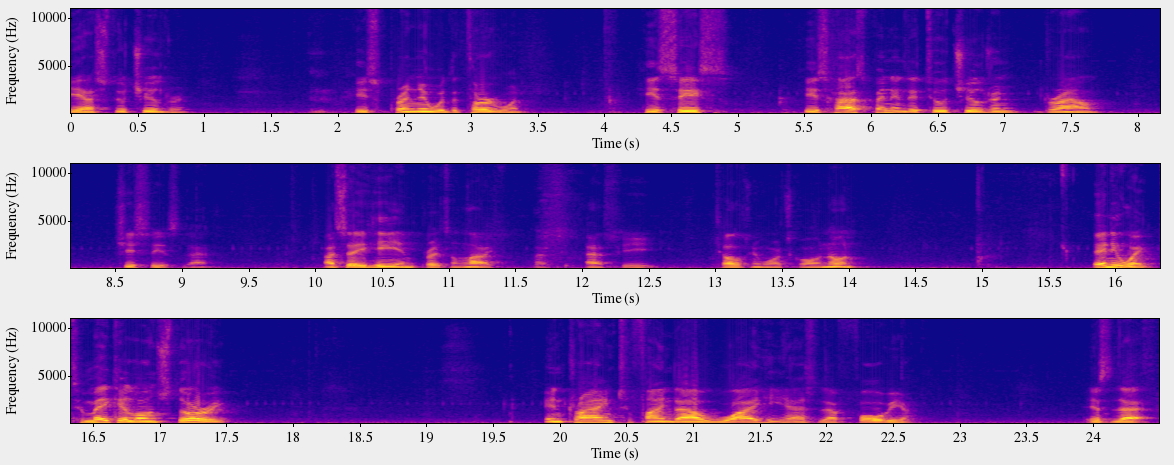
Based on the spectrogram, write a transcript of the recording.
He has two children. He's pregnant with the third one. He sees his husband and the two children drown. She sees that. I say he in present life, as, as he tells him what's going on. Anyway, to make a long story, in trying to find out why he has that phobia, is that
